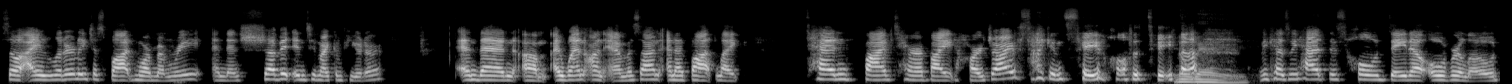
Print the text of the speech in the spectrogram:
So I literally just bought more memory and then shove it into my computer. And then um, I went on Amazon and I bought like 10 5 terabyte hard drives so I can save all the data. No because we had this whole data overload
